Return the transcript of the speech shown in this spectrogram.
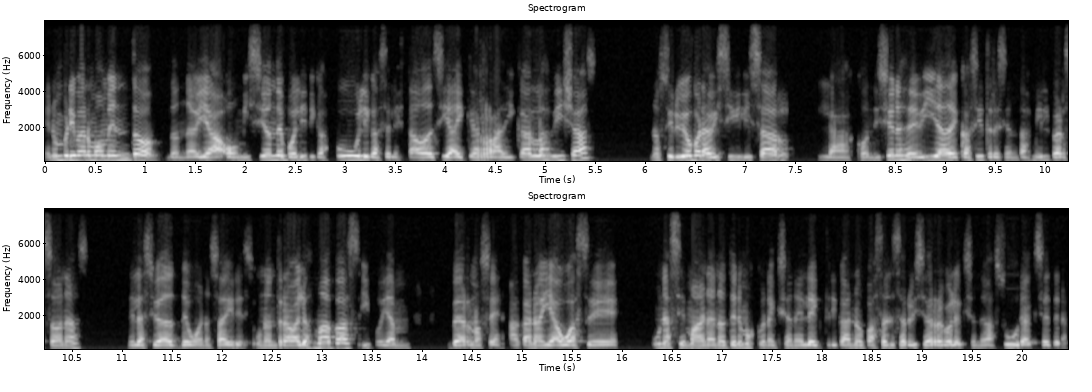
En un primer momento, donde había omisión de políticas públicas, el Estado decía hay que erradicar las villas, nos sirvió para visibilizar las condiciones de vida de casi 300.000 personas de la ciudad de Buenos Aires. Uno entraba a los mapas y podían ver, no sé, acá no hay agua hace una semana, no tenemos conexión eléctrica, no pasa el servicio de recolección de basura, etcétera.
